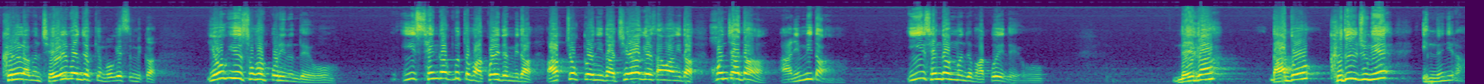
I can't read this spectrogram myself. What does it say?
그러려면 제일 먼저 게 뭐겠습니까? 여기에 속아 버리는데요. 이 생각부터 바꿔야 됩니다. 악조건이다, 최악의 상황이다, 혼자다. 아닙니다. 이 생각 먼저 바꿔야 돼요. 내가, 나도 그들 중에 있느니라.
